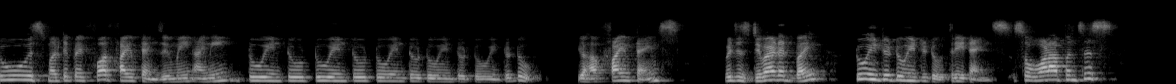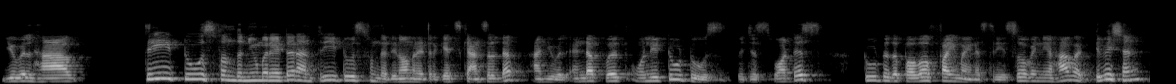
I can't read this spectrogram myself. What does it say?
2 is multiplied for 5 times. You mean, I mean 2 into 2 into 2 into 2 into 2 into 2. You have 5 times, which is divided by 2 into 2 into 2, 3 times. So what happens is you will have 3 2's from the numerator and three twos from the denominator gets cancelled up and you will end up with only two twos, which is what is 2 to the power 5 minus 3. So when you have a division,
